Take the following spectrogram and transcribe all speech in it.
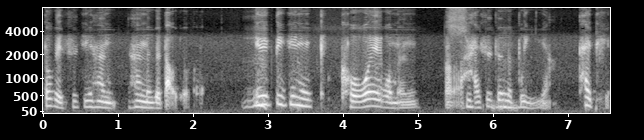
都给司机和和那个导游了，因为毕竟口味我们呃还是真的不一样。太甜。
